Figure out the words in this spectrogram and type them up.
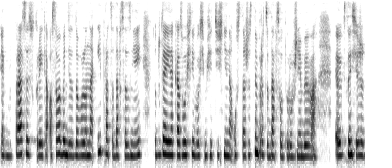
jakby pracę, z której ta osoba będzie zadowolona i pracodawca z niej, to tutaj taka złośliwość mi się ciśnie na usta, że z tym pracodawcą to różnie bywa. W sensie, że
